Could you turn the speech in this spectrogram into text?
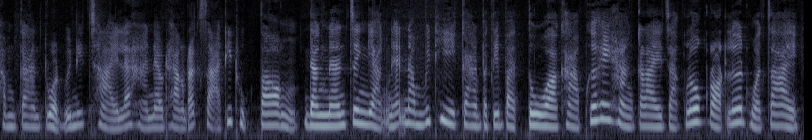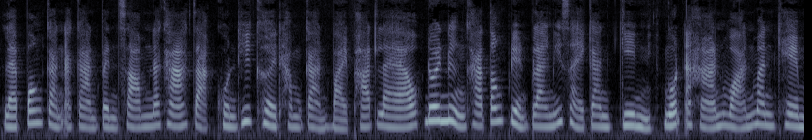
ทำการตรวจวินิจฉัยและหาแนวทางรักษาที่ถูกต้อง ดังนั้นจึงอยากแนะนำวิธีการปฏิบัติตัวค่ะ เพื่อให้ห่างไกลจากโรคหลอดเลือดหัวใจและป้องกันอาการเป็นซ้ำนะคะ จากคนที่เคยทำการบายพัดแล้ว โดยหนึ่งค่ะต้องเปลี่ยนแปลงนิสัยการกิน งดอาหารหวานมันเค็ม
